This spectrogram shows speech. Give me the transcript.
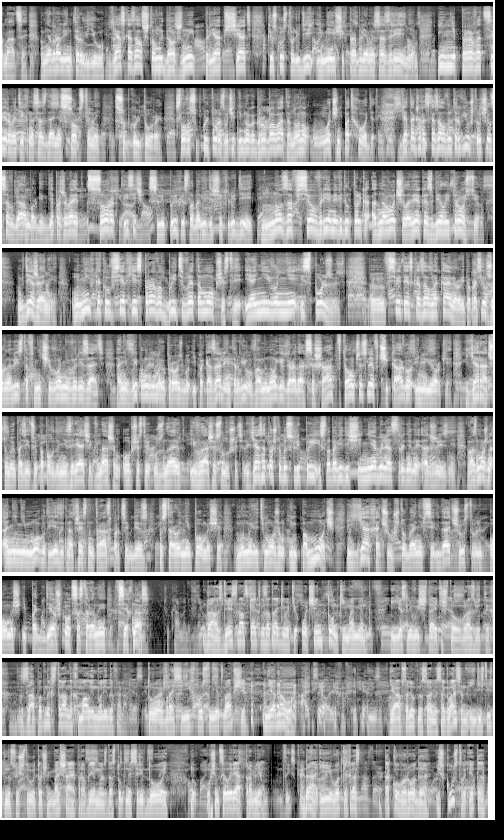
У меня брали интервью. Я сказал, что мы должны приобщать к искусству людей, имеющих проблемы со зрением, и не провоцировать их на создание собственной субкультуры. Слово «субкультура» звучит немного грубовато, но оно очень подходит. Я также рассказал в интервью, что учился в Гамбурге, где проживает 40 тысяч слепых и слабовидящих людей. Но за все время видел только одного человека с белой тростью. Где же они? У них, как и у всех, есть право быть в этом обществе, и они его не используют. Э, Все это я сказал на камеру и попросил журналистов ничего не вырезать. Они выполнили мою просьбу и показали интервью во многих городах США, в том числе в Чикаго и Нью-Йорке. Я рад, что мою позицию по поводу незрячих в нашем обществе узнают и ваши слушатели. Я за то, чтобы слепые и слабовидящие не были отстранены от жизни. Возможно, они не могут могут ездить на общественном транспорте без посторонней помощи, но мы ведь можем им помочь. И я хочу, чтобы они всегда чувствовали помощь и поддержку со стороны всех нас. Да, здесь, надо сказать, вы затрагиваете очень тонкий момент. И если вы считаете, что в развитых западных странах мало инвалидов, то в России их просто нет вообще. Ни одного. Я абсолютно с вами согласен, и действительно существует очень большая проблема с доступной средой. Ну, в общем, целый ряд проблем. Да, и вот как раз такого рода искусство – это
